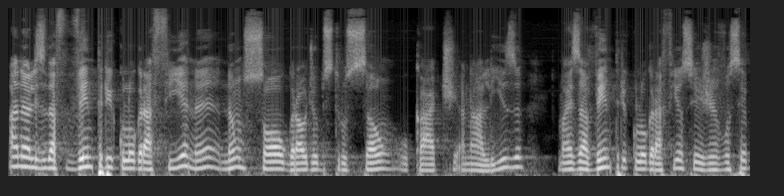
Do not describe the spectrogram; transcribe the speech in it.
Análise da ventriculografia, né? não só o grau de obstrução o CAT analisa, mas a ventriculografia, ou seja, você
